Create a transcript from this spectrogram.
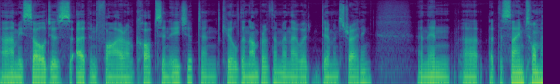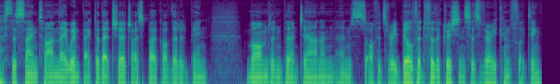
army soldiers opened fire on Copts in Egypt and killed a number of them, and they were demonstrating. And then, uh, at the same, almost the same time, they went back to that church I spoke of that had been bombed and burnt down and, and offered to rebuild it for the Christians. So it's very conflicting.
